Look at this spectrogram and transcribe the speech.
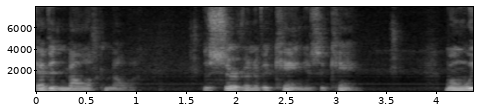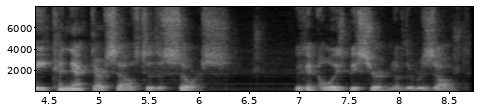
Eved Melech Melech, the servant of a king, is a king. When we connect ourselves to the source, we can always be certain of the result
